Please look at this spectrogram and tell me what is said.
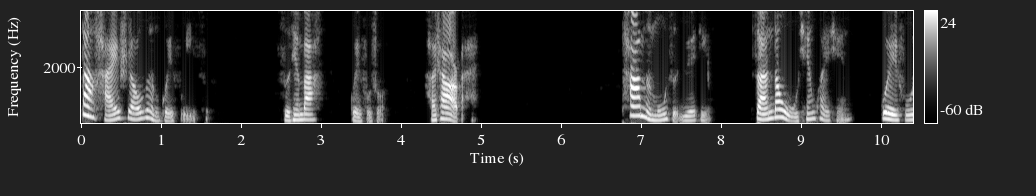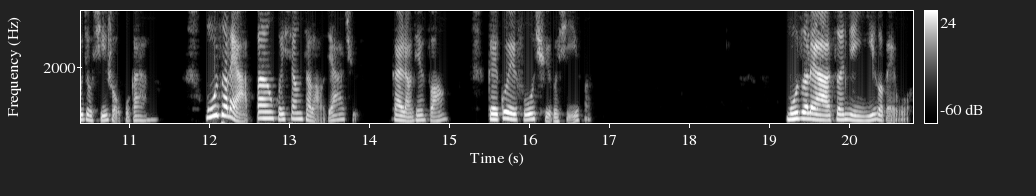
但还是要问贵妇一次，四千八。贵妇说：“还差二百。”他们母子约定，攒到五千块钱，贵妇就洗手不干了。母子俩搬回乡下老家去，盖两间房，给贵妇娶个媳妇。母子俩钻进一个被窝。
